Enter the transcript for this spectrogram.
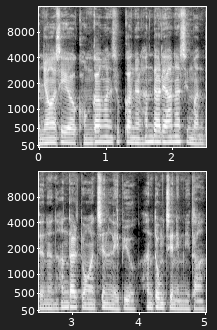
안녕하세요. 건강한 습관을 한 달에 하나씩 만드는 한 달 동안 찐 리뷰 한동찐입니다.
